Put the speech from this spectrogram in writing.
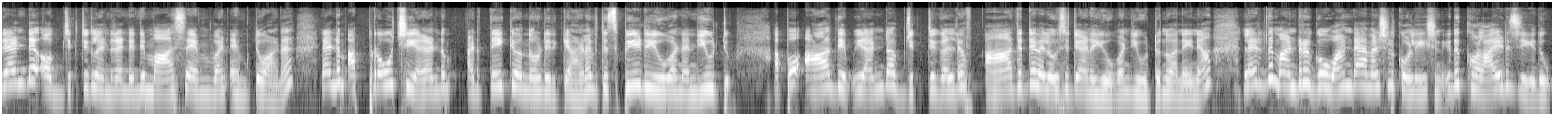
രണ്ട് ഒബ്ജക്റ്റുകളുണ്ട് രണ്ടിന്റെ mass M one M two ആണ്. രണ്ടും അപ്രോച്ച് ചെയ്യുക രണ്ടും അടുത്തേക്ക് വന്നുകൊണ്ടിരിക്കുകയാണ് with speed U one and U two അപ്പോൾ ആദ്യം ഈ രണ്ട് ഒബ്ജക്റ്റുകളുടെ ആദ്യത്തെ വെലോസിറ്റിയാണ് യു വൺ യു ടു എന്ന് പറഞ്ഞു കഴിഞ്ഞാൽ let them undergo one dimensional collision ഇത് കൊളൈഡ് ചെയ്തു.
